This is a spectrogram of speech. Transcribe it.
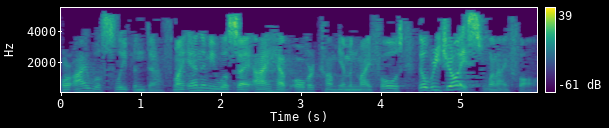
or I will sleep in death. My enemy will say, I have overcome him, and my foes, they'll rejoice when I fall.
